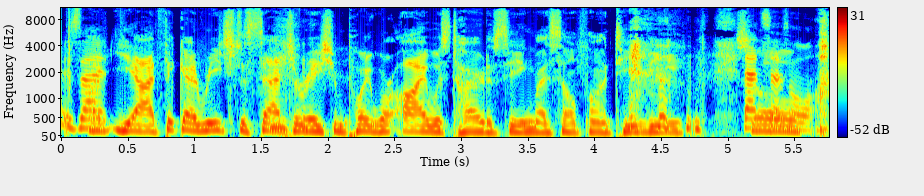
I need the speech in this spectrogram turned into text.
Is Uh, that yeah, I think I reached a saturation point where I was tired of seeing myself on TV. That says a lot.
